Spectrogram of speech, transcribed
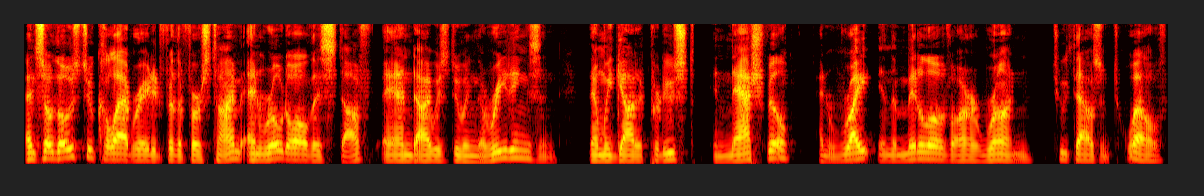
And so those two collaborated for the first time and wrote all this stuff. And I was doing the readings, and then we got it produced in Nashville. And right in the middle of our run, 2012,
